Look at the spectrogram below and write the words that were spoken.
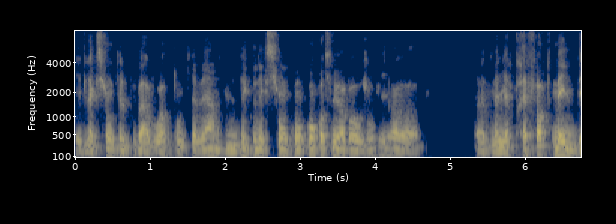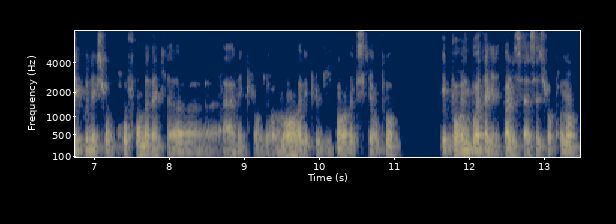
et de l'action qu'elle pouvait avoir. Donc, il y avait un- une déconnexion qu'on continue à avoir aujourd'hui, hein, euh, de manière très forte, mais une déconnexion profonde avec, euh, avec l'environnement, avec le vivant, avec ce qui entoure. Et pour une boîte agricole, c'est assez surprenant.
